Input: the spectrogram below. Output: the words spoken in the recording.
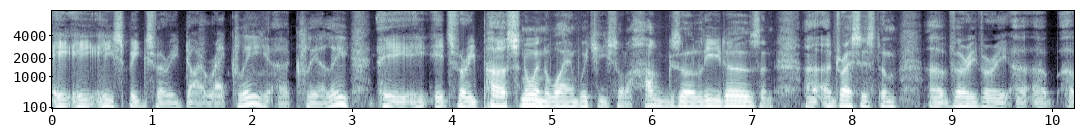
he, he, he speaks very directly, uh, clearly. He, he, it's very personal in the way in which he sort of hugs uh, leaders and uh, addresses them uh, very, very uh, uh, uh,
